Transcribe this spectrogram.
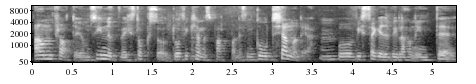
Ann pratade ju om sin uppväxt också. Då fick hennes pappa liksom godkänna det. Och vissa grejer ville han inte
